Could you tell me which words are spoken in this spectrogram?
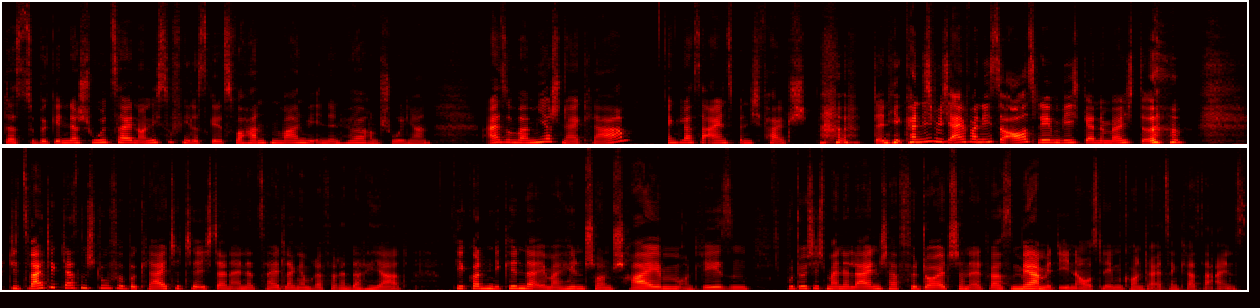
dass zu Beginn der Schulzeit noch nicht so viele Skills vorhanden waren wie in den höheren Schuljahren. Also war mir schnell klar, in Klasse 1 bin ich falsch. Denn hier kann ich mich einfach nicht so ausleben, wie ich gerne möchte. Die zweite Klassenstufe begleitete ich dann eine Zeit lang im Referendariat. Hier konnten die Kinder immerhin schon schreiben und lesen, wodurch ich meine Leidenschaft für Deutsch dann etwas mehr mit ihnen ausleben konnte als in Klasse 1.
